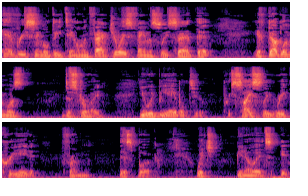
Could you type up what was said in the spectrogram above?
every single detail. In fact, Joyce famously said that if Dublin was destroyed, you would be able to precisely recreate it from this book, which you know it's it,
